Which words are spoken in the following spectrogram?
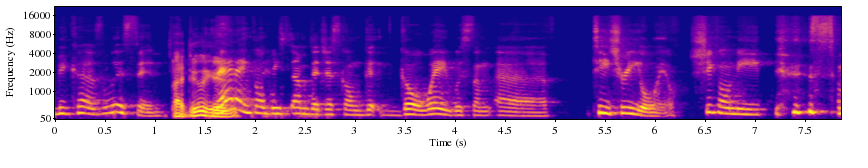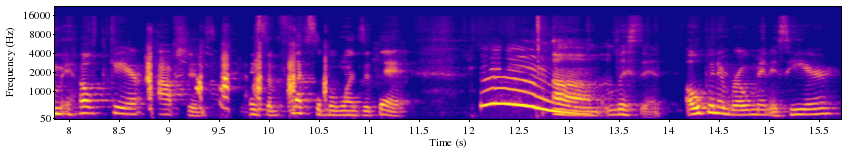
Because listen, I do hear that you. ain't gonna be something that just gonna go away with some uh tea tree oil. She gonna need some healthcare options and some flexible ones at that. Um, listen, open enrollment is here,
